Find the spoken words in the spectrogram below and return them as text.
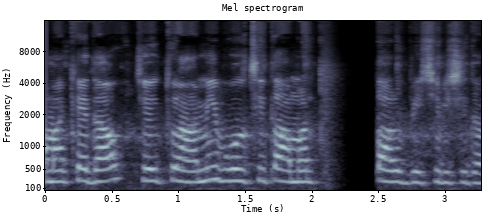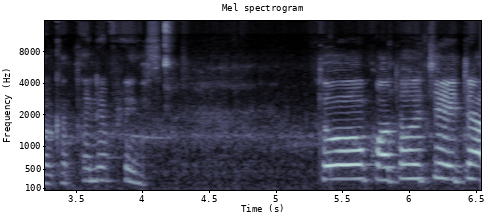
আমাকে দাও, যেহেতু আমি বলছি, তো আমার তো আরও বেশি বেশি দরকার, তাই না ফ্রেন্ডস তো কথা হচ্ছে এটা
